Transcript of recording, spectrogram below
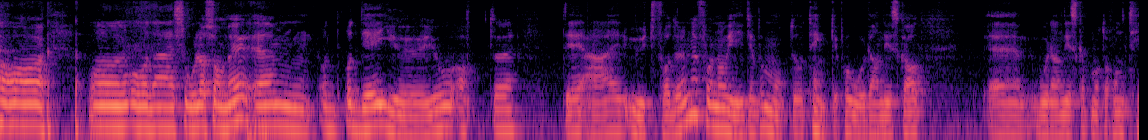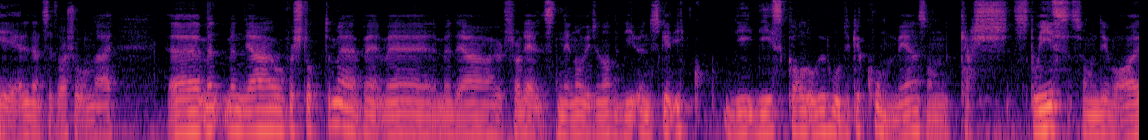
og, og, og, det er sol og sommer. Um, og, og, det gjør jo at uh, det er utfordrende for Norwegian på en måte å tenke på hvordan de skal, uh, hvordan de skal på en måte håndtere den situasjonen der. Uh, men, men, jeg har jo forstått det med, med, med, det jeg har hørt fra ledelsen i Norwegian, at de ønsker ikke de, de skal overhodet ikke komme i en sånn cash squeeze som de var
